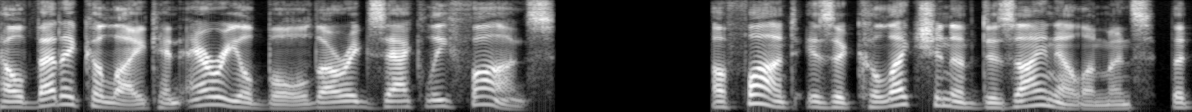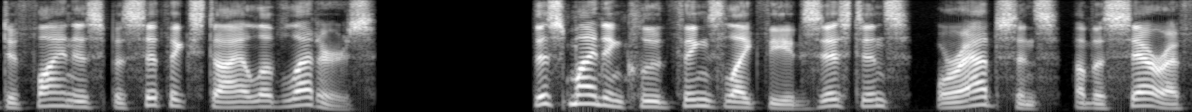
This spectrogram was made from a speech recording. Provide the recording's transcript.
Helvetica Light, and Arial Bold are exactly fonts. A font is a collection of design elements that define a specific style of letters. This might include things like the existence or absence of a serif,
